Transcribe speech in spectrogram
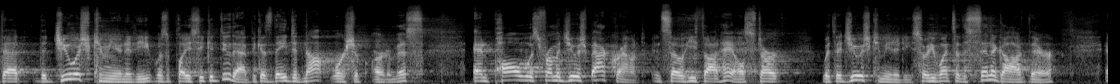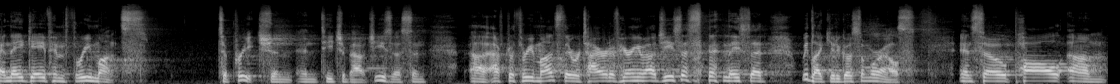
that the Jewish community was a place he could do that because they did not worship Artemis. And Paul was from a Jewish background. And so he thought, hey, I'll start with the Jewish community. So he went to the synagogue there, and they gave him three months to preach and, and teach about Jesus. And uh, after three months, they were tired of hearing about Jesus, and they said, We'd like you to go somewhere else. And so Paul um,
